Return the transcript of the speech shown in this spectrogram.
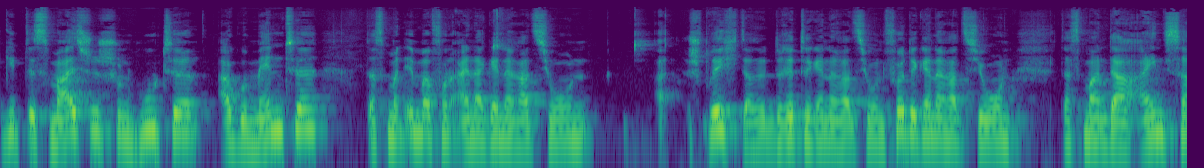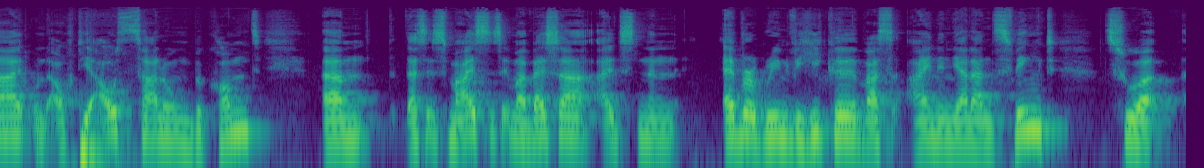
gibt es meistens schon gute Argumente, dass man immer von einer Generation spricht, also dritte Generation, vierte Generation, dass man da einzahlt und auch die Auszahlungen bekommt. Ähm, das ist meistens immer besser als ein Evergreen Vehicle, was einen ja dann zwingt zur, äh,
